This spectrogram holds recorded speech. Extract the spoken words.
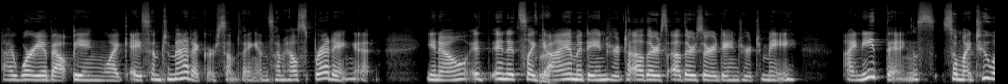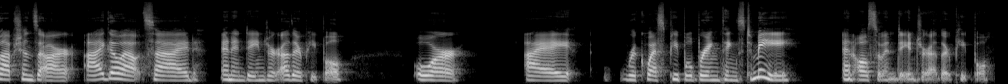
I worry about being like asymptomatic or something and somehow spreading it. You know, it, and it's like. I am a danger to others, others are a danger to me. I need things. So my two options are I go outside and endanger other people, or I request people bring things to me and also endanger other people.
